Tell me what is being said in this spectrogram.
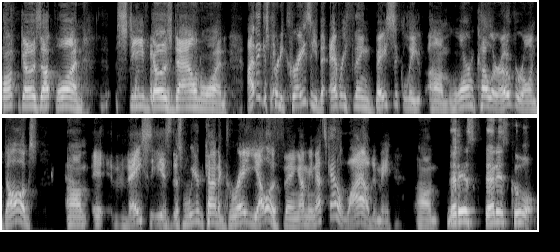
Funk goes up one. Steve goes down one. I think it's pretty crazy that everything basically um, warm color over on dogs um, it, they see is this weird kind of gray yellow thing. I mean, that's kind of wild to me. Um, that is that is cool.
